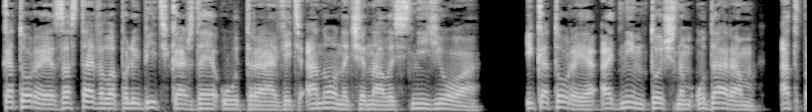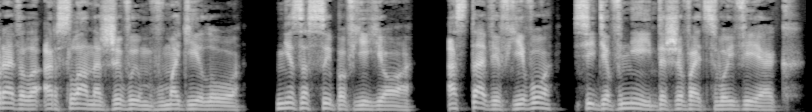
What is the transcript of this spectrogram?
Которая заставила полюбить каждое утро, ведь оно начиналось с нее. И которая одним точным ударом отправила Арслана живым в могилу, не засыпав ее, оставив его, сидя в ней, доживать свой век.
